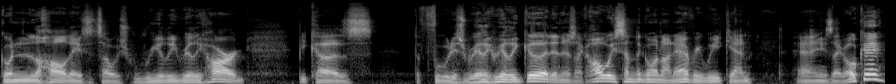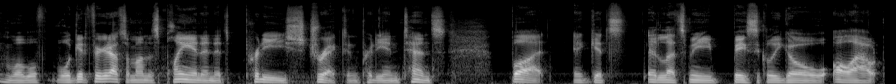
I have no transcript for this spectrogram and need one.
going into the holidays, it's always really, really hard because the food is really, really good, and there's like always something going on every weekend. And he's like, okay, well, we'll we'll get figured out. So I'm on this plan, and it's pretty strict and pretty intense, but it gets it lets me basically go all out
